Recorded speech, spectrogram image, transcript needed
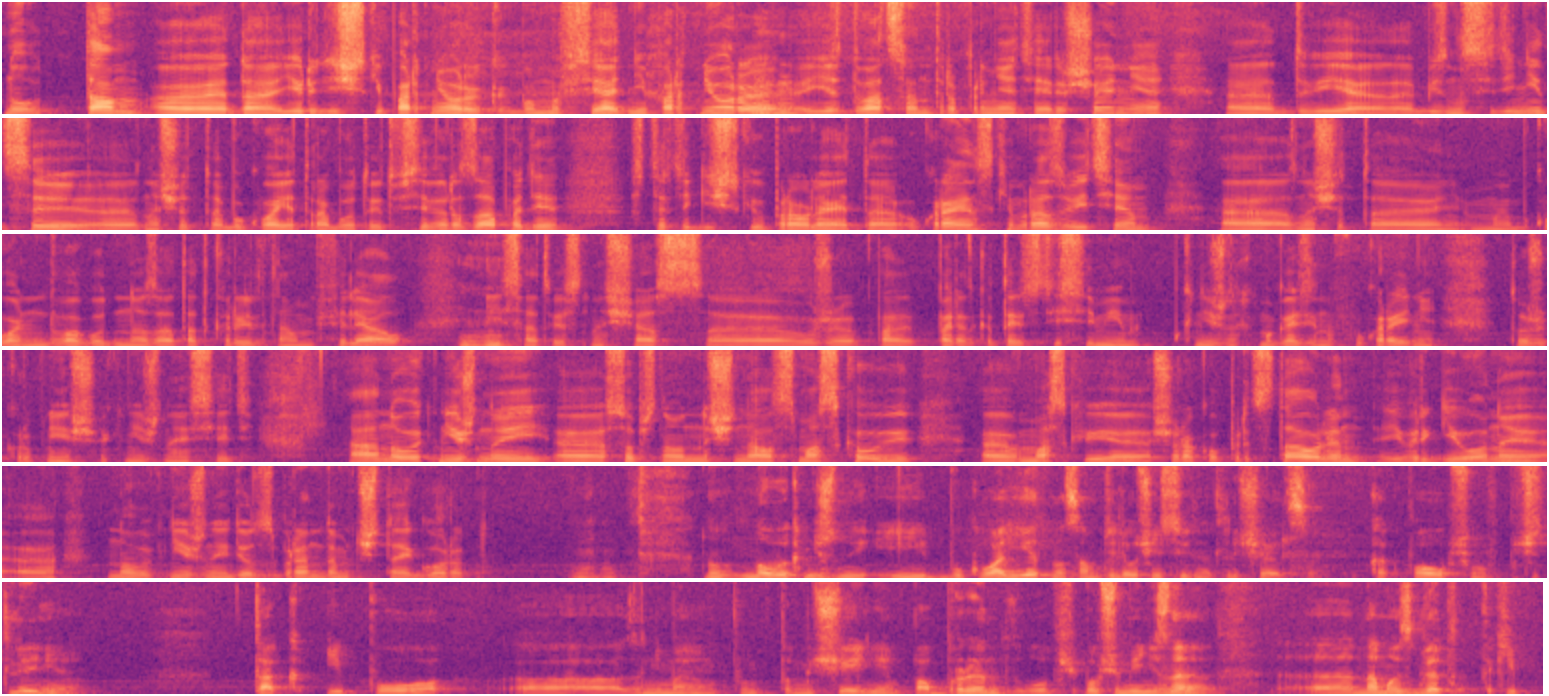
Ну, там, э, да, юридические партнеры, как бы мы все одни партнеры, Мгм. есть два центра принятия решения, э, две э, бизнес-единицы, э, значит, буквоед работает в северо-западе, стратегически управляет э, украинским развитием, э, значит, э, мы буквально два года назад открыли там филиал, Мгм. и, соответственно, сейчас э, уже по- порядка 37 книжных магазинов в Украине, тоже крупнейшая книжная сеть. А новый книжный, э, собственно, он начинал с Москвы, э, в Москве широко представлен, и в регионы э, новый книжный идет с брендом «Читай город». Мгм. Ну, новый книжный и буквоед на самом деле очень сильно отличаются, как по общему впечатлению, так и по э, занимаемым пом- помещениям, по бренду. В общем, в общем, я не знаю, э, на мой взгляд, такие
